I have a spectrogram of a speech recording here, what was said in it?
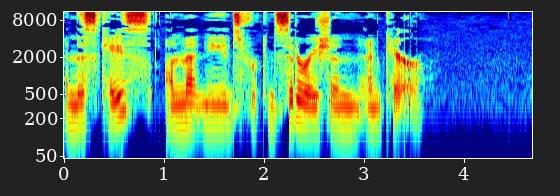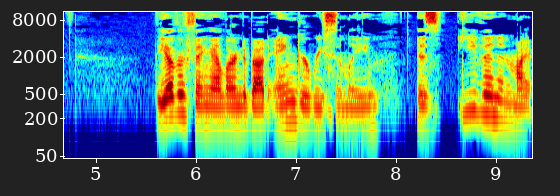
in this case, unmet needs for consideration and care. The other thing I learned about anger recently is even in my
